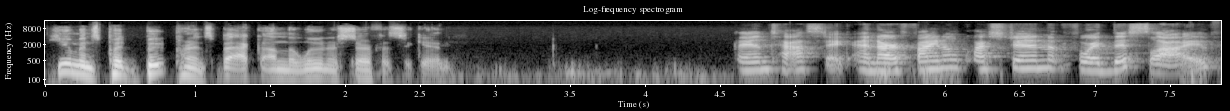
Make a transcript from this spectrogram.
humans put boot prints back on the lunar surface again. Fantastic. And our final question for this live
